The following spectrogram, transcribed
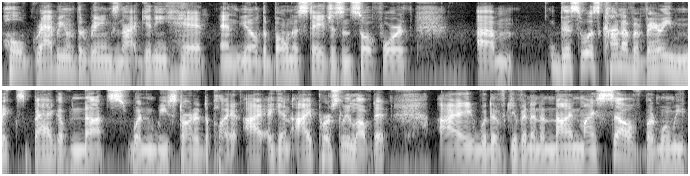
whole grabbing of the rings, not getting hit, and you know the bonus stages and so forth. Um, this was kind of a very mixed bag of nuts when we started to play it. I again, I personally loved it. I would have given it a nine myself, but when we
